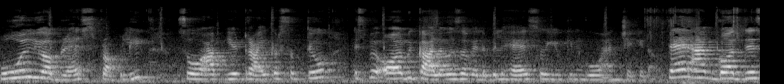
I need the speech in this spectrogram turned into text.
hold your breast properly so आप ये ट्राई कर सकते हो। इस पे और भी कलर्स अवेलेबल है so you can go and check it out then I got this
